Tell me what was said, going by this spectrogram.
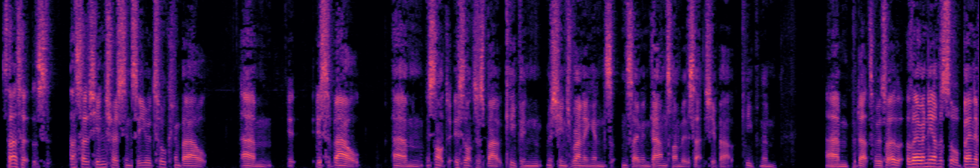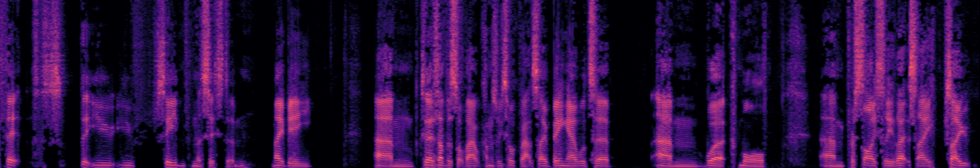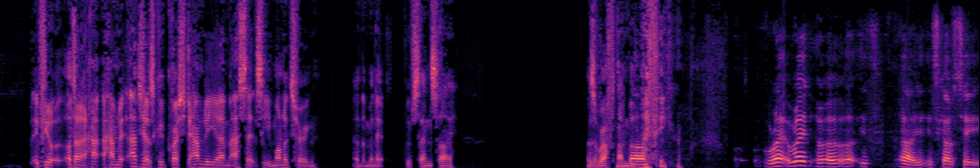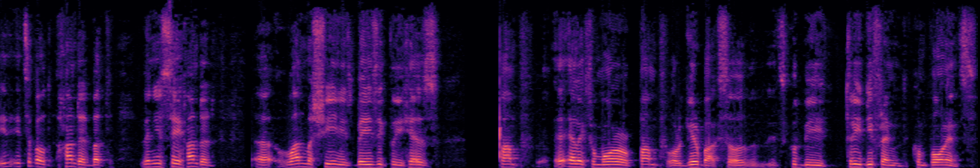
So that's, that's actually interesting. So you were talking about um, it, it's about um, it's not it's not just about keeping machines running and, and saving downtime, but it's actually about keeping them um, productive as well. Are there any other sort of benefits that you you've seen from the system? Maybe because um, there's other sort of outcomes we talk about. So being able to um, work more um, precisely, let's say. So if you're, I don't know how, how many. Actually, that's a good question. How many um, assets are you monitoring at the minute with Senseye? There's a rough number, uh, maybe. right, right. Uh, it's uh, it's hard to say. It, it's about hundred, but when you say hundred, uh, one machine is basically has pump, electromotor pump or gearbox. So it could be three different components,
